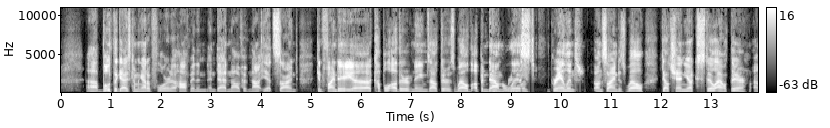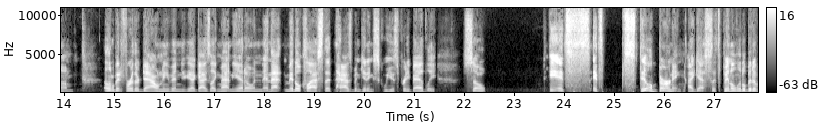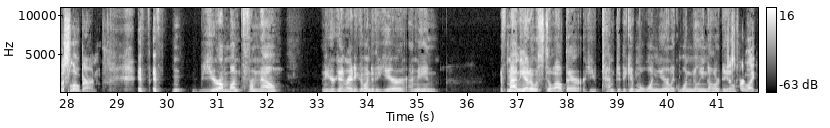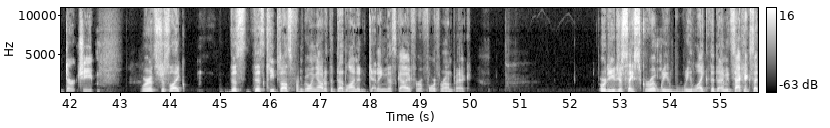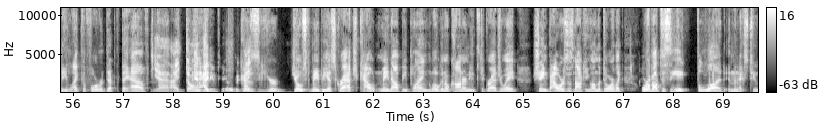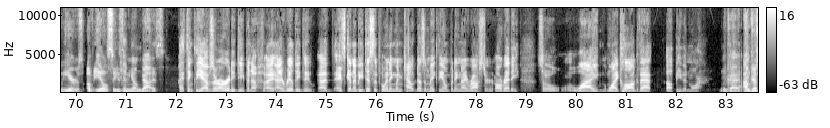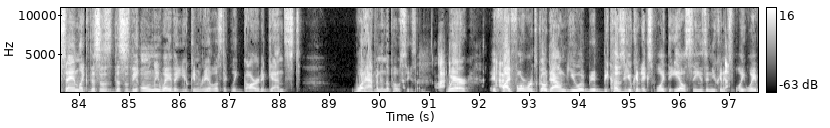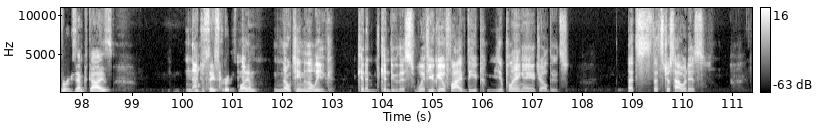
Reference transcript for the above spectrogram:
Uh, both the guys coming out of Florida, Hoffman and, and Dadonov, have not yet signed. Can find a uh, a couple other names out there as well, up and down the Granlund? list. Granlund unsigned as well. Galchenyuk still out there. Um, a little bit further down, even you got guys like Matt Nieto and, and that middle class that has been getting squeezed pretty badly. So it's it's still burning, I guess. It's been a little bit of a slow burn. If if you're a month from now and you're getting ready to go into the year, I mean, if Matt Nieto is still out there, are you tempted to give him a one year, like one million dollar deal? Just for like dirt cheap. where it's just like this this keeps us from going out at the deadline and getting this guy for a fourth round pick? Or do you just say screw it we we like the i mean sakic said he liked the forward depth that they have. Yeah, I don't and i do too because your jost may be a scratch Kaut may not be playing logan o'connor needs to graduate shane bowers is knocking on the door. Like we're about to see a flood in the next two years of elcs and young guys I think the Avs are already deep enough. I, I really do. Uh, it's going to be disappointing when Kaut doesn't make the opening night roster already. So why why clog that up even more? Okay, I'm just saying like this is this is the only way that you can realistically guard against what happened in the postseason, I- where if I- five forwards go down, you because you can exploit the ELCs and you can No. exploit waiver exempt guys, no, you just say screw it, just play them. No team in the league can can do this. If you go five deep, you're playing AHL dudes. That's that's just how it is.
